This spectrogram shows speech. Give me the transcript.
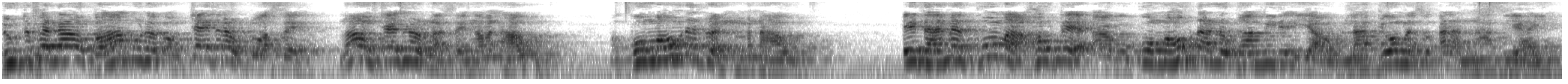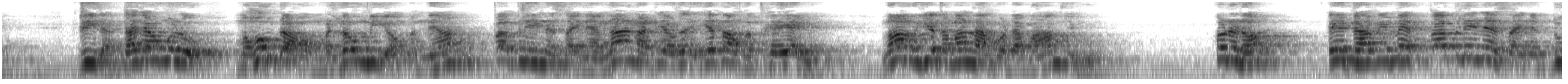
လူတစ်ဖက်တော့ဘာမှမဟုတ်တော့ကောင်ကြိုက်တော့တော်ဆဲငါ့ကိုကြိုက်တော့လာဆဲငါမနာဘူးကိုမဟုတ်တဲ့အတွက်မနာဘူးအေးဒါပေမဲ့ကိုမဟုတ်တဲ့အာကိုကိုမဟုတ်တာလုပ်ထားမိတဲ့အရာကိုလာပြောမယ်ဆိုအဲ့ဒါနာစရာကြီးတိလားဒါကြောင့်မလို့မဟုတ်တာကိုမလုပ်မိအောင်အများ public နဲ့ဆိုင်နေငါငါတယောက်တည်းရက်တော့မဖဲရိုက်မယ်ငါ့ကိုရက်တမန်လာပေါ်တာဘာမှမဖြစ်ဘူးဟုတ်တယ်နော် အေးဒါပေမဲ့ public နဲ့ဆိုင်တဲ့သူ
